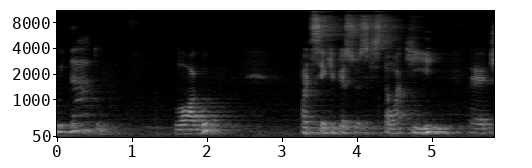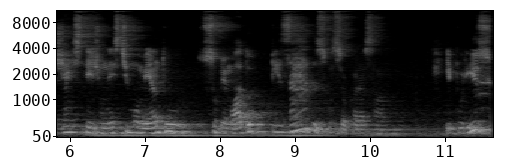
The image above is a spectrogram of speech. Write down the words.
cuidado. Logo, pode ser que pessoas que estão aqui é, já estejam neste momento sobremodo pesadas com seu coração. E por isso,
